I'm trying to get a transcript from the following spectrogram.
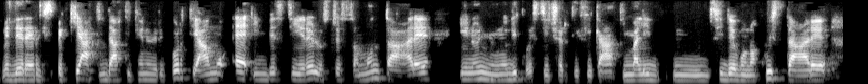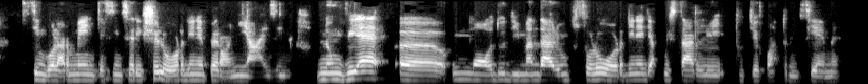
vedere rispecchiati i dati che noi riportiamo è investire lo stesso ammontare in ognuno di questi certificati, ma li mh, si devono acquistare singolarmente, si inserisce l'ordine per ogni ISIN. Non vi è eh, un modo di mandare un solo ordine e di acquistarli tutti e quattro insieme.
